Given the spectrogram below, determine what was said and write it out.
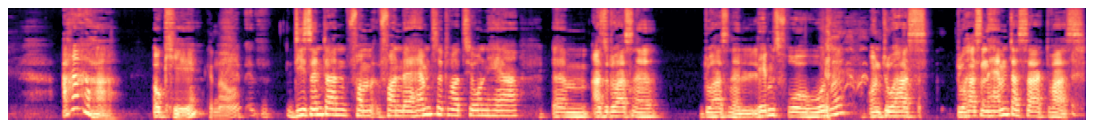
ah, okay. Genau. Die sind dann vom von der Hemdsituation her, ähm, also du hast eine, du hast eine lebensfrohe Hose und du hast, du hast ein Hemd, das sagt was.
